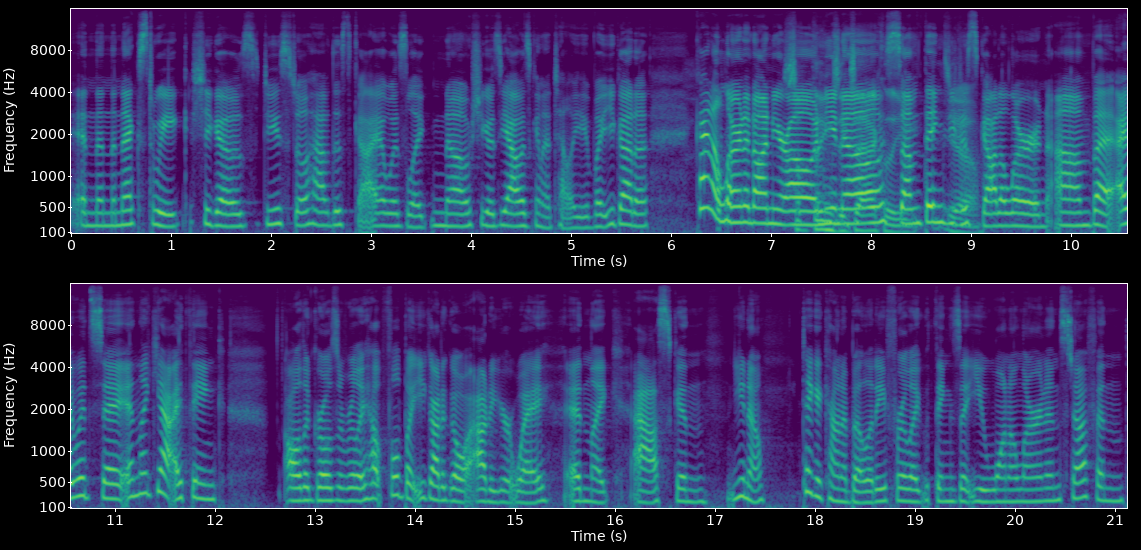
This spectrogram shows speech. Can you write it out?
and then the next week she goes, "Do you still have this guy?" I was like, "No." She goes, "Yeah, I was gonna tell you, but you gotta." kind of learn it on your Some own you know exactly. some things you Yeah. just gotta learn um but i would say and like yeah i think all the girls are really helpful but you got to go out of your way and like ask and you know take accountability for like things that you want to learn and stuff and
